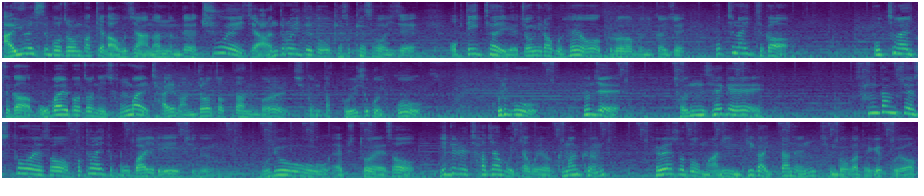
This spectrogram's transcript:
iOS 버전밖에 나오지 않았는데 추후에 이제 안드로이드도 계속해서 이제 업데이트할 예정이라고 해요. 그러다 보니까 이제 포트나이트가 포트나이트가 모바일 버전이 정말 잘 만들어졌다는 걸 지금 딱 보여주고 있고 그리고 현재 전 세계 상당수의 스토어에서 포트나이트 모바일이 지금 무료 앱스토어에서 1위를 차지하고 있다고 해요. 그만큼 해외에서도 많이 인기가 있다는 증거가 되겠고요.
